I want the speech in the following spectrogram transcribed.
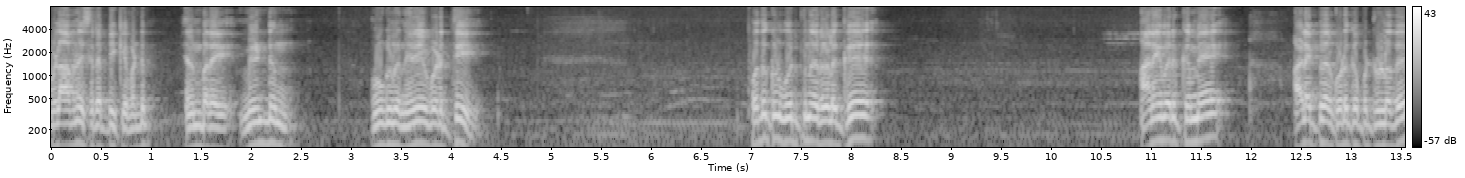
விழாவினை சிறப்பிக்க வேண்டும் என்பதை மீண்டும் உங்களுக்கு நினைவுபடுத்தி பொதுக்குழு உறுப்பினர்களுக்கு அனைவருக்குமே அழைப்பிதழ் கொடுக்கப்பட்டுள்ளது.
